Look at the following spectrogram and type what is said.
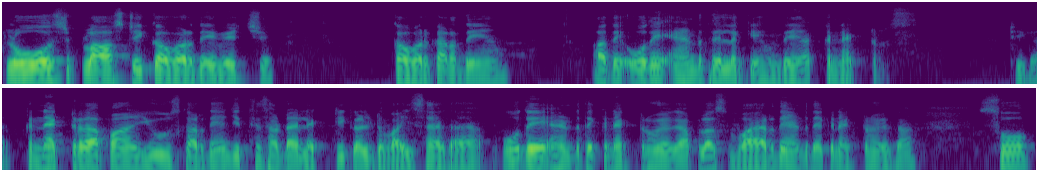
closed plastic cover ਦੇ ਵਿੱਚ ਕਵਰ ਕਰਦੇ ਆ ਅਤੇ ਉਹਦੇ ਐਂਡ ਤੇ ਲੱਗੇ ਹੁੰਦੇ ਆ ਕਨੈਕਟਰਸ ਠੀਕ ਹੈ ਕਨੈਕਟਰ ਆਪਾਂ ਯੂਜ਼ ਕਰਦੇ ਹਾਂ ਜਿੱਥੇ ਸਾਡਾ ਇਲੈਕਟ੍ਰੀਕਲ ਡਿਵਾਈਸ ਹੈਗਾ ਆ, ਉਹਦੇ ਐਂਡ ਤੇ ਕਨੈਕਟਰ ਹੋਏਗਾ ਪਲੱਸ ਵਾਇਰ ਦੇ ਐਂਡ ਤੇ ਕਨੈਕਟਰ ਹੋਏਗਾ। ਸੋ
